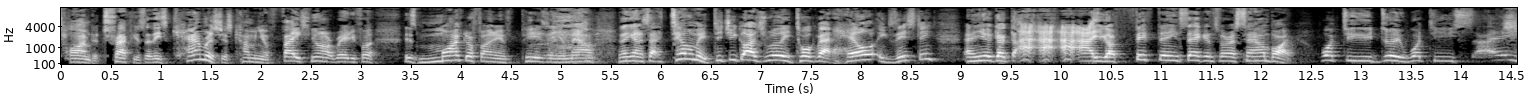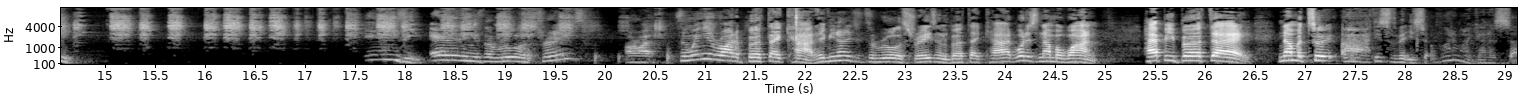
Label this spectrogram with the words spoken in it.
time to trap you. So these cameras just come in your face, you're not ready for it. This microphone appears in your mouth, and they're going to say, Tell me, did you guys really talk about hell existing? And you go, ah, ah, ah, ah, you got 15 seconds for a soundbite. What do you do? What do you say? Easy. Everything is the rule of threes. All right. So when you write a birthday card, have you noticed it's the rule of threes in a birthday card? What is number one? Happy birthday. Number two, ah, oh, this is the bit you say, what am I going to say?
